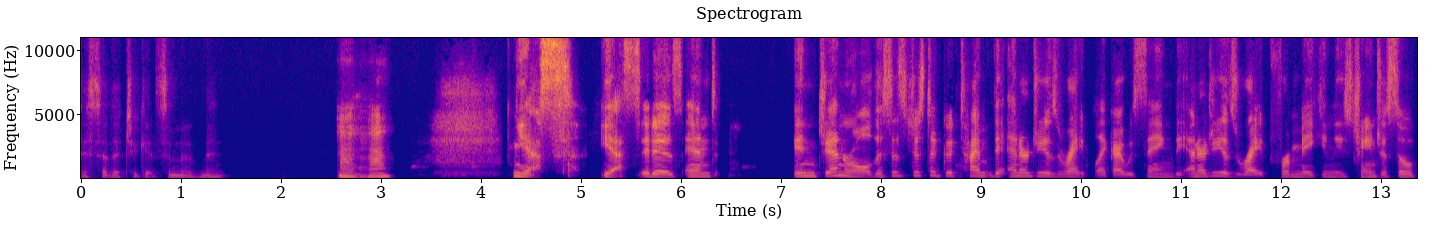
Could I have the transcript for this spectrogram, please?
just so that you get some movement. Mm-hmm. Yes, yes, it is. And in general, this is just a good time. The energy is ripe. Like I was saying, the energy is ripe for making these changes. So,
